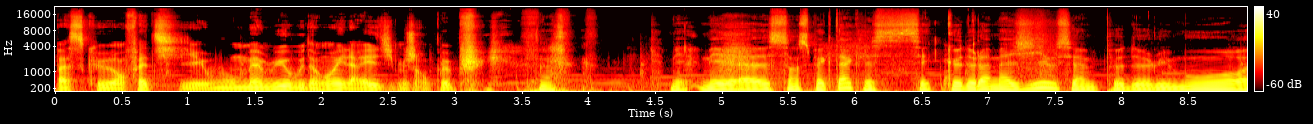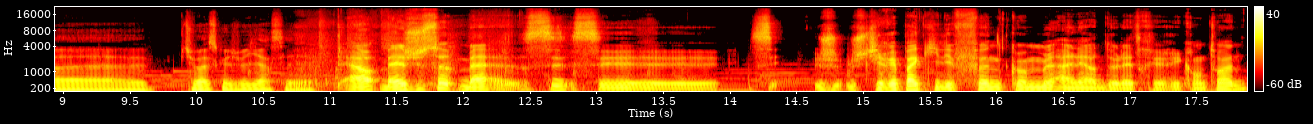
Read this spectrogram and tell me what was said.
parce que en fait, il- ou même lui, au bout d'un moment, il arrive, il dit mais j'en peux plus. Mais, mais euh, son spectacle, c'est que de la magie ou c'est un peu de l'humour euh, Tu vois ce que je veux dire C'est Alors, ben juste, ben, c'est, je, je dirais pas qu'il est fun comme a l'air de l'être Eric Antoine,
